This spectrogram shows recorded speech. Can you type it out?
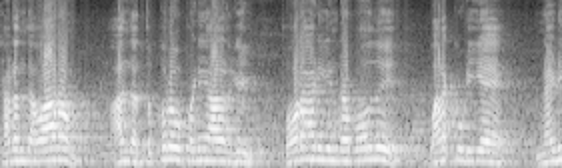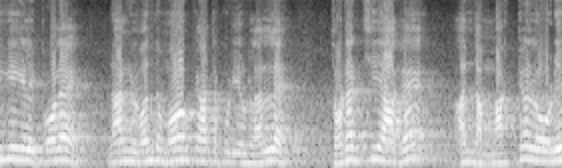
கடந்த வாரம் அந்த துப்புரவு பணியாளர்கள் போராடுகின்ற போது வரக்கூடிய நடிகைகளைப் போல நாங்கள் வந்து முகம் காட்டக்கூடியவர்கள் அல்ல. தொடர்ச்சியாக அந்த மக்களோடு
